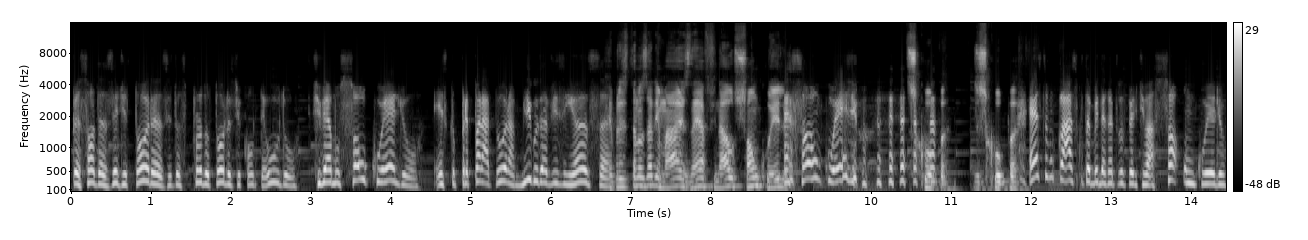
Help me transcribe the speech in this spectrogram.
pessoal das editoras e dos produtores de conteúdo. Tivemos Sol Coelho, esse preparador, amigo da vizinhança. Representando os animais, né? Afinal, só um coelho. É só um coelho. Desculpa, desculpa. Esse é um clássico também da retrospectiva, só um coelho.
